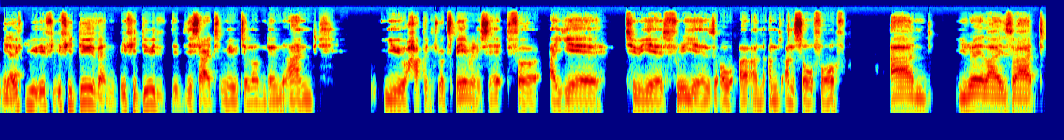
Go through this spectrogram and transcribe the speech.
you know, Yeah. if you if if you do then if you do decide to move to London and you happen to experience it for a year, two years, three years, or, and, and, and so forth. And you realize that,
